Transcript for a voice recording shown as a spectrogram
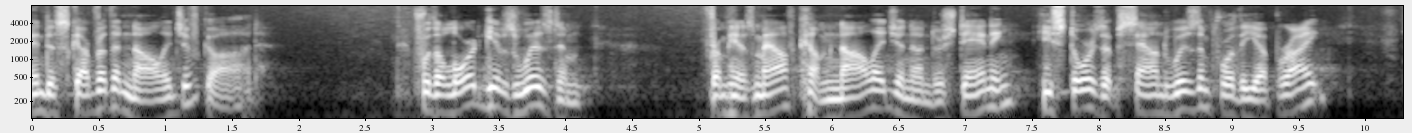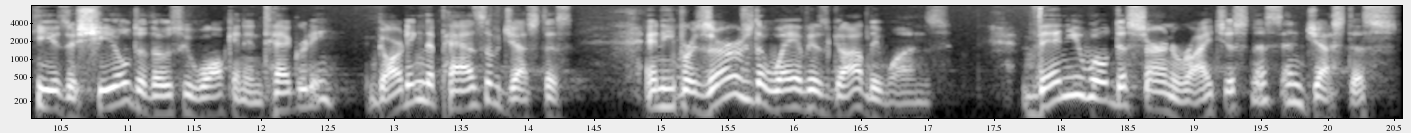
and discover the knowledge of God. For the Lord gives wisdom. From his mouth come knowledge and understanding. He stores up sound wisdom for the upright. He is a shield to those who walk in integrity, guarding the paths of justice, and he preserves the way of his godly ones. Then you will discern righteousness and justice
